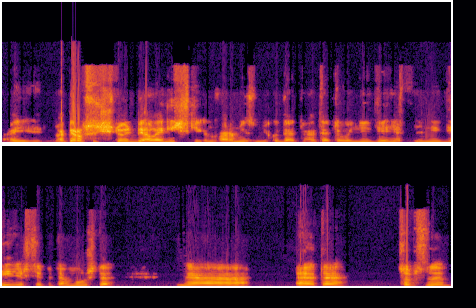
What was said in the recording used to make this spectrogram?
Во-первых, существует биологический конформизм, никуда от этого не, денешь, не денешься, потому что э, это, собственно,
